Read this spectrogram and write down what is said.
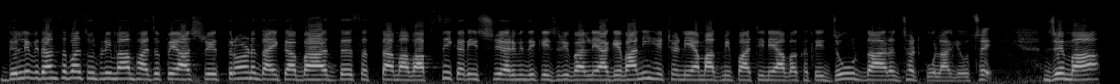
દિલ્હી વિધાનસભા ચૂંટણીમાં ભાજપે આશરે ત્રણ દાયકા બાદ સત્તામાં વાપસી કરી છે. અરવિંદ કેજરીવાલની આગેવાની હેઠળની આમ આદમી પાર્ટીને આ વખતે જોરદાર ઝટકો લાગ્યો છે. જેમાં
